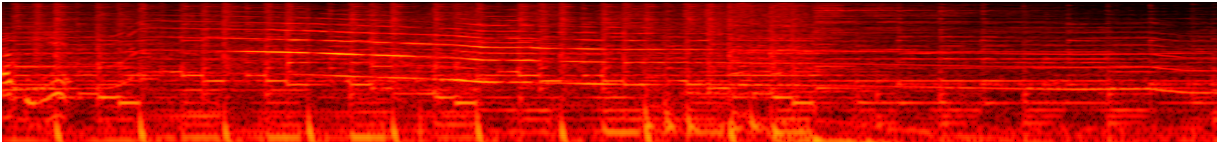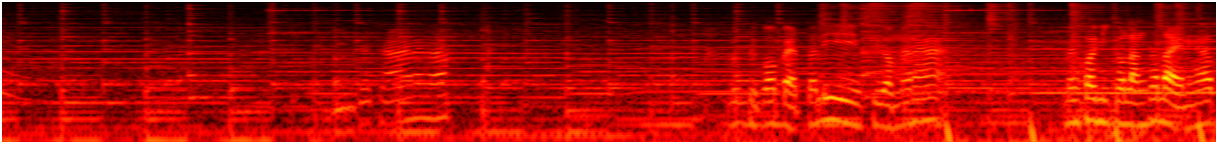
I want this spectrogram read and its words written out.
ครับสีนี้ช้าๆนะครับ รู้สึกว่าแบตเตอรี่เสื่อมแล้วนะฮะ ไม่ค่อยมีกำลังเท่าไหร่นะครับ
